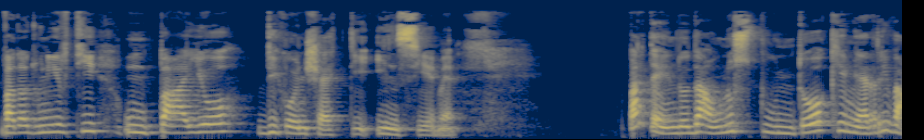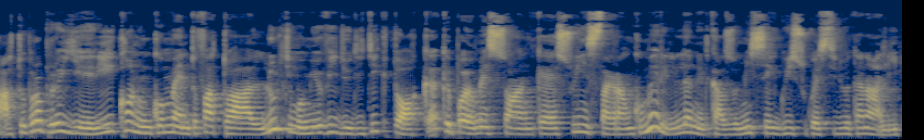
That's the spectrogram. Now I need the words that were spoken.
vado ad unirti un paio di concetti insieme partendo da uno spunto che mi è arrivato proprio ieri con un commento fatto all'ultimo mio video di TikTok che poi ho messo anche su Instagram come reel, nel caso mi segui su questi due canali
